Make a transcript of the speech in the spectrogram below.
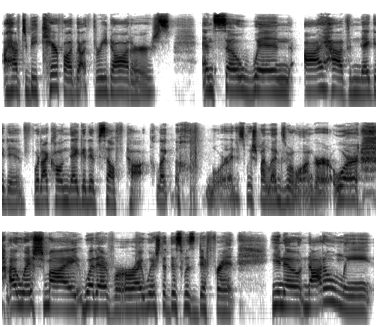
I have to be careful. I've got three daughters. And so when I have negative, what I call negative self talk, like, oh, Lord, I just wish my legs were longer, or I wish my whatever, or I wish that this was different, you know, not only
